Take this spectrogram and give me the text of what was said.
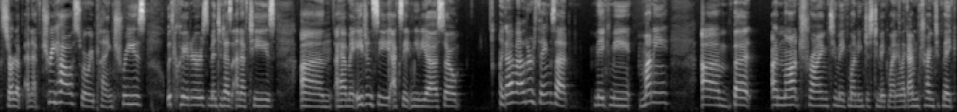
startup NF Treehouse, where we're planting trees with creators minted as NFTs. Um, I have my agency, X8 Media. So, like, I have other things that make me money, um, but I'm not trying to make money just to make money. Like, I'm trying to make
